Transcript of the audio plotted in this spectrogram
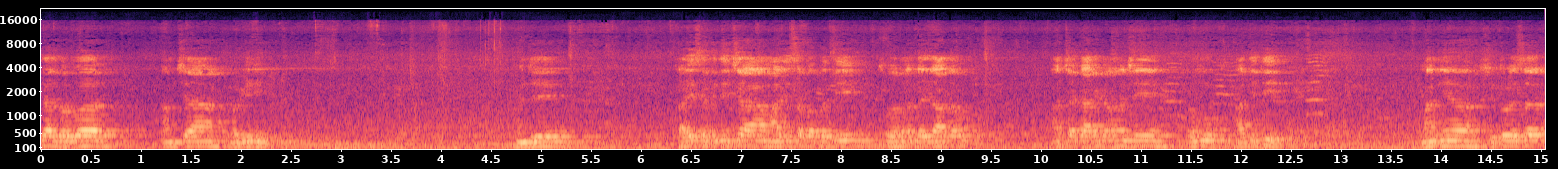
त्याचबरोबर आमच्या भगिनी म्हणजे काही समितीच्या माजी सभापती सुवर्णताई जाधव आजच्या कार्यक्रमाचे प्रमुख अतिथी मान्य शितोळे सर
